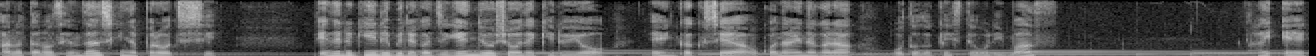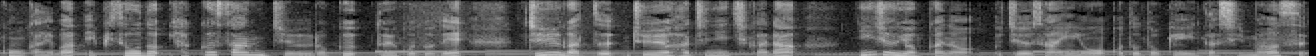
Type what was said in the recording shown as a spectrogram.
あなたの潜在意識にアプローチしエネルギーレベルが次元上昇できるよう遠隔シェアを行いながらお届けしております。はい、えー、今回はエピソード136ということで10月18日から24日の宇宙サインをお届けいたします。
